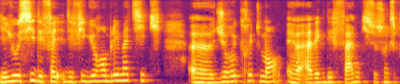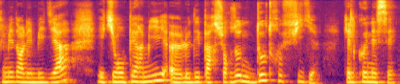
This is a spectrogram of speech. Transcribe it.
Il y a eu aussi des, figures emblématiques euh, du recrutement euh, avec des femmes qui se sont exprimées dans les médias et qui ont permis le départ sur zone d'autres filles qu'elles connaissaient.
